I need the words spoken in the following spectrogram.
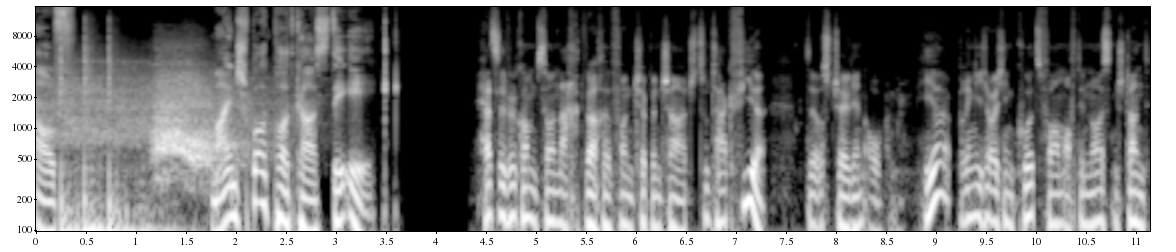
Auf meinsportpodcast.de. Herzlich willkommen zur Nachtwache von Chip and Charge zu Tag 4 der Australian Open. Hier bringe ich euch in Kurzform auf den neuesten Stand,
